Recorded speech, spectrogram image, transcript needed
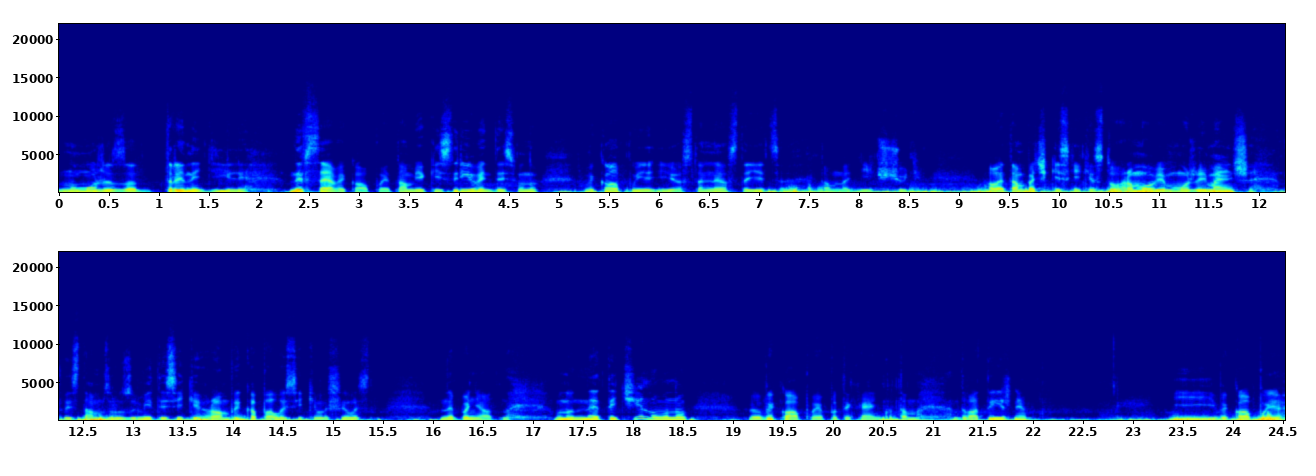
ну, може, за три неділі. Не все викапує, там якийсь рівень, десь воно викапує і остальне остається там на дні чуть-чуть. Але там бачки скільки 100 грамові, може і менше. Тобто там зрозуміти, скільки грам викопало, скільки лишилось, непонятно. Воно не тече, але воно е, викапує потихеньку там два тижні і викапує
